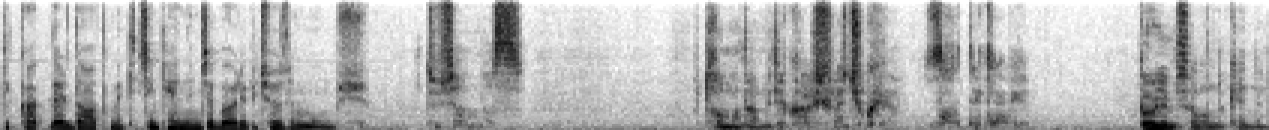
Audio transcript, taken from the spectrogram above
dikkatleri dağıtmak için kendince böyle bir çözüm bulmuş. Düzenbaz. Utanmadan bir de karşına çıkıyor. Sahtekar. Böyle mi savundu kendini?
